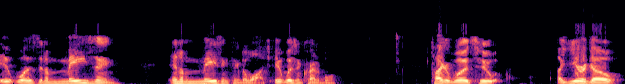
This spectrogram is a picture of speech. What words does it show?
it was an amazing, an amazing thing to watch. It was incredible. Tiger Woods, who a year ago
